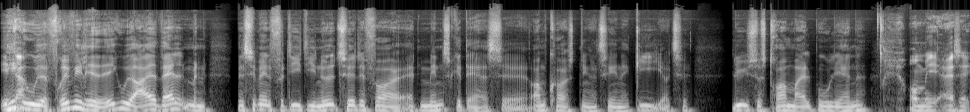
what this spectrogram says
Ikke ja. ud af frivillighed, ikke ud af eget valg, men, men simpelthen fordi de er nødt til det for at mindske deres øh, omkostninger til energi og til lys og strøm og alt muligt andet. Og med, altså,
